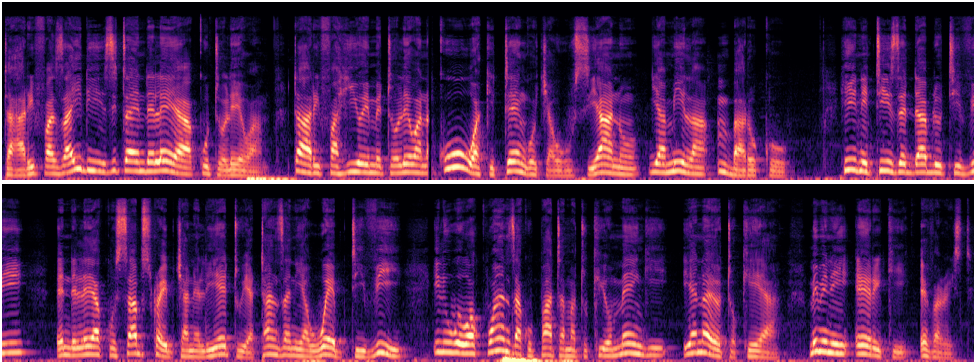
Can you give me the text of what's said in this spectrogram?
Taarifa zaidi zitaendelea kutolewa. Taarifa hiyo imetolewa na mkuu wa kitengo cha uhusiano Jamila Mbaruku. Hii ni TZW TV. Endelea kusubscribe chaneli yetu ya Tanzania Web TV ili uwe wa kwanza kupata matukio mengi yanayotokea. Mimi ni Eric Everest.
